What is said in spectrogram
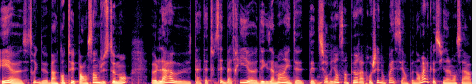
Et euh, ce truc de, ben, quand tu n'es pas enceinte, justement, là, tu as, toute cette batterie d'examen et de, surveillance un peu rapprochée. Donc, ouais, c'est un peu normal que finalement ça.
